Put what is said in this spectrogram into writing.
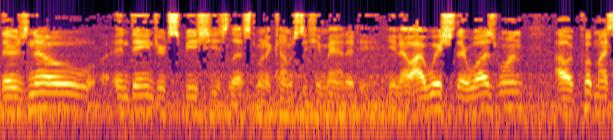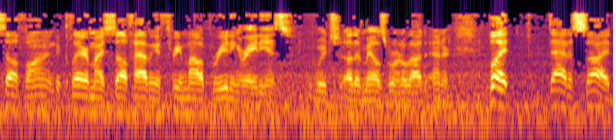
There's no endangered species list when it comes to humanity. You know, I wish there was one. I would put myself on and declare myself having a three mile breeding radius, which other males weren't allowed to enter. But that aside,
